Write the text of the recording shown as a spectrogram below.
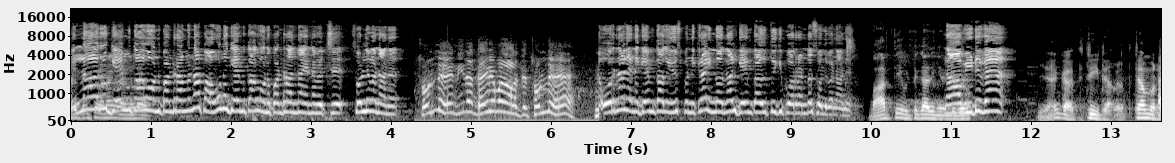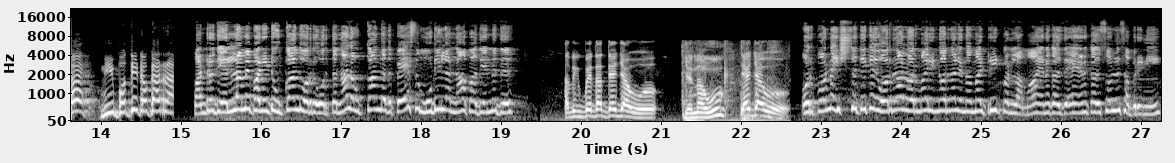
எல்லாரும் கேமுக்காக ஒண்ணு பண்றாங்கன்னா அப்ப அவனும் கேமுக்காக ஒண்ணு பண்றான் தான் என்ன வச்சு சொல்லுவேன் நானு. சொல்லு நீ தான் தைரியமான ஆளத்தை சொல்லு. ஒரு நாள் என்ன கேமுக்காக யூஸ் பண்ணிக்கிறான் இன்னொரு நாள் கேமுக்காக தூக்கி போடுறான்னு தான் சொல்லுவேன் நானு. வார்த்தையை விட்டுக்காதீங்க நான். விடுவேன். ஏங்க திட்டிக்கிட்டா? நீ பொத்திட்டு உட்கார்ற. பண்றது எல்லாமே பண்ணிட்டு உட்கார்ந்து ஒரு ஒருத்தனால உட்கார்ந்து அதை பேச முடியலன்னா அப்ப அது என்னது? அதுக்கு பேர் தான் தேஜாவு. என்னவு? தேஜாவு ஒரு பொண்ணை இஷ்டத்துக்கு ஒரு நாள் ஒரு மாதிரி இன்னொரு நாள் இன்னொரு மாதிரி ட்ரீட் பண்ணலாமா? எனக்கு அது எனக்கு அது சொல்லு சபரினி.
